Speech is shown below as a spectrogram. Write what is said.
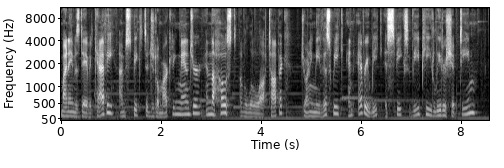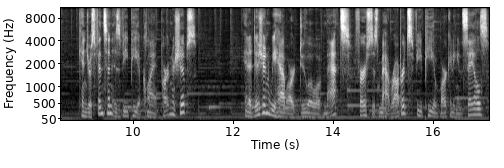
My name is David Caffey. I'm Speak's Digital Marketing Manager and the host of A Little Off Topic. Joining me this week and every week is Speak's VP Leadership Team. Kendra Svensson is VP of Client Partnerships. In addition, we have our duo of Matts. First is Matt Roberts, VP of Marketing and Sales.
